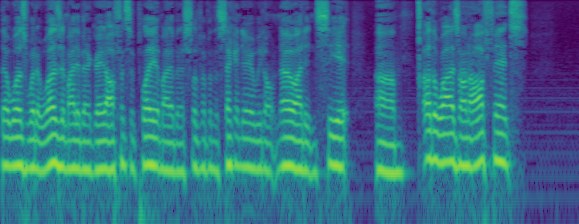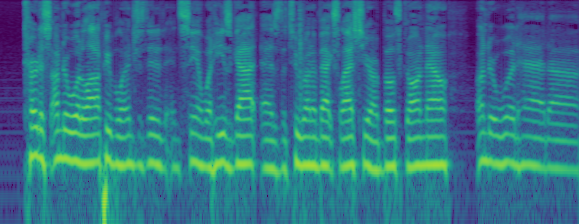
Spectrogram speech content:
that was what it was. It might have been a great offensive play. It might have been a slip up in the secondary. We don't know. I didn't see it. Um, otherwise, on offense, Curtis Underwood, a lot of people are interested in seeing what he's got as the two running backs last year are both gone now. Underwood had. Uh,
